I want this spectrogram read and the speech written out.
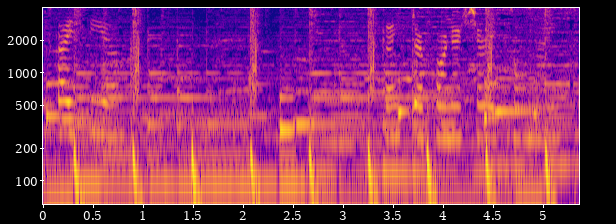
Nice guys here. Guys, their furniture is so nice.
